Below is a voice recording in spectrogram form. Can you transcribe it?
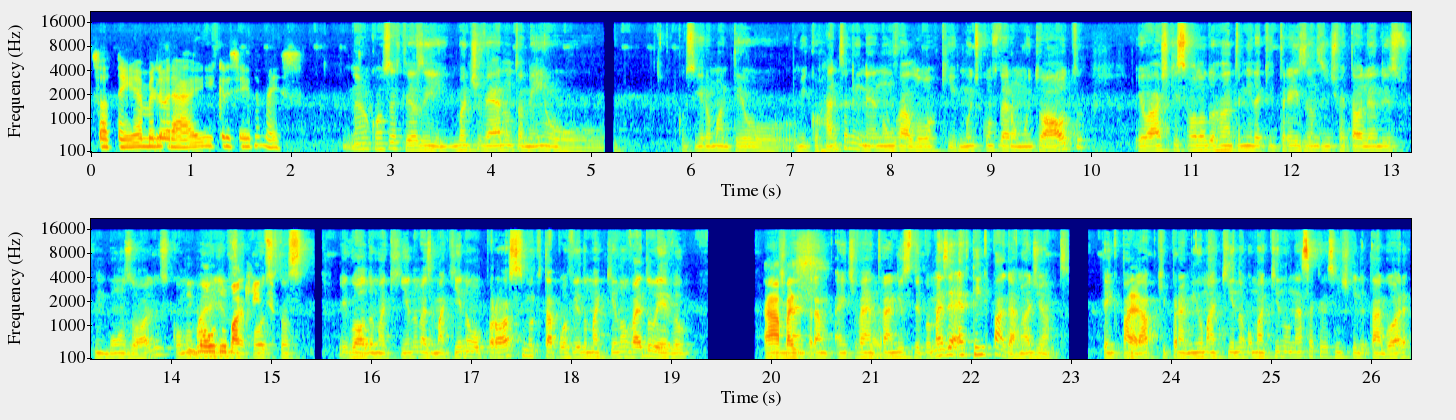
só tem a melhorar e crescer ainda mais. Não, com certeza. E mantiveram também o. Conseguiram manter o, o Mikko Huntley, né? Num valor que muitos consideram muito alto. Eu acho que esse valor do Huntley daqui a três anos a gente vai estar olhando isso com bons olhos. Como Igual maioria do dos acordos Igual do McKinnon, mas o McKinnon, o próximo que tá por vir do McKinnon vai doer, viu? Ah, a, mas entrar, a gente vai entrar nisso depois. Mas é, tem que pagar, não adianta. Tem que pagar, porque pra mim o McKinnon, o McKinnon nessa crescente que ele tá agora,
